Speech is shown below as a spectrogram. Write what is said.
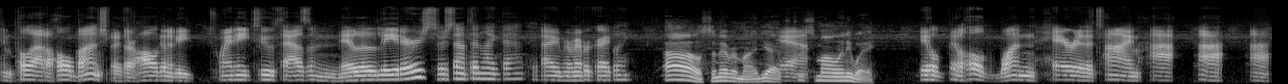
Can pull out a whole bunch, but they're all going to be 22,000 milliliters or something like that, if I remember correctly. Oh, so never mind. Yeah, it's Yeah. too small anyway. It'll, it'll hold one hair at a time. Ha, ha, ha.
